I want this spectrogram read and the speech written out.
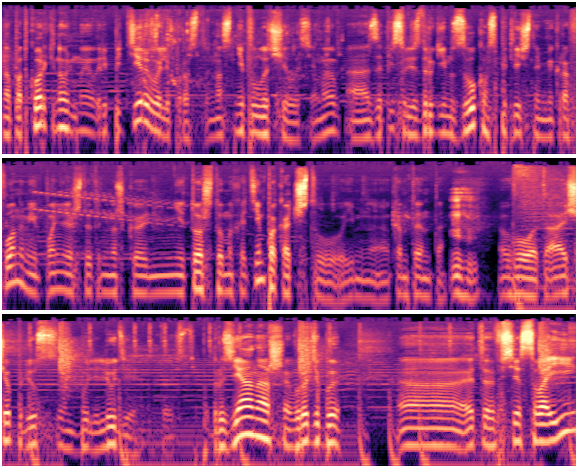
на подкорке. Ну, мы репетировали просто, у нас не получилось. И мы а, записывали с другим звуком, с петличными микрофонами, и поняли, что это немножко не то, что мы хотим по качеству именно контента. Мгм. Вот, а еще плюс были люди, то есть, типа, друзья наши, вроде бы э, это все свои,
